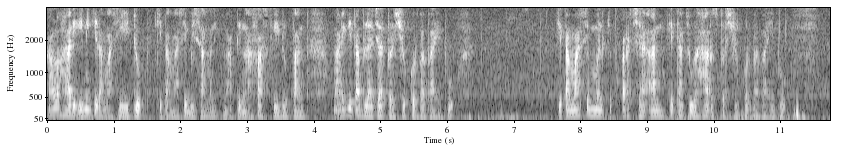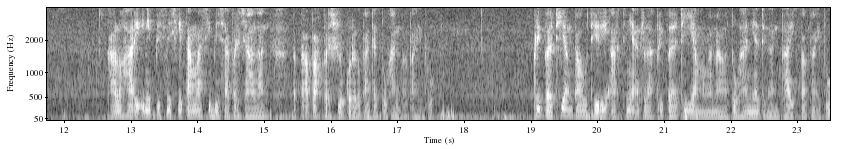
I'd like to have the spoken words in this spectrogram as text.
Kalau hari ini kita masih hidup, kita masih bisa menikmati nafas kehidupan. Mari kita belajar bersyukur Bapak Ibu kita masih memiliki pekerjaan, kita juga harus bersyukur Bapak Ibu. Kalau hari ini bisnis kita masih bisa berjalan, tetaplah bersyukur kepada Tuhan Bapak Ibu. Pribadi yang tahu diri artinya adalah pribadi yang mengenal Tuhannya dengan baik Bapak Ibu.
